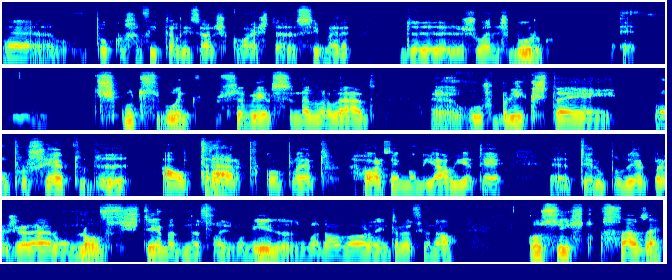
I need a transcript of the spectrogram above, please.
uh, um pouco revitalizados com esta cimeira de Joanesburgo. Uh, Discute-se muito saber se, na verdade, uh, os BRICS têm um projeto de alterar por completo a ordem mundial e até ter o poder para gerar um novo sistema de Nações Unidas, uma nova ordem internacional, consiste que fazem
